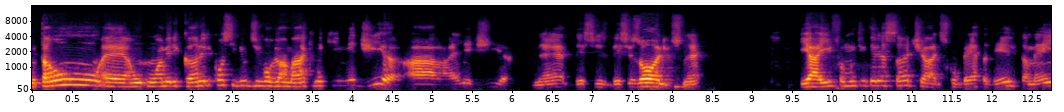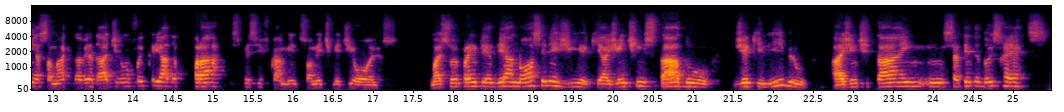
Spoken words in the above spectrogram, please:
Então, é, um, um, americano ele conseguiu desenvolver uma máquina que media a energia, né? Desses desses óleos, né? E aí foi muito interessante a descoberta dele também. Essa máquina, na verdade, não foi criada para especificamente somente medir óleos, mas foi para entender a nossa energia, que a gente em estado de equilíbrio, a gente está em, em 72 Hz,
